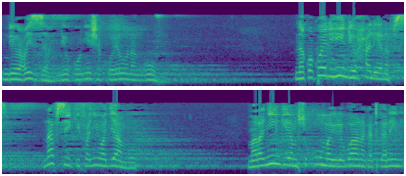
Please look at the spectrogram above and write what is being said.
ndiyo izza ndiyo kuonyesha kuwa nguvu. Na kwa kweli hii ndiyo hali ya nafsi. Nafsi ikifanyiwa jambo mara nyingi yamsukuma yule bwana katika nini?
